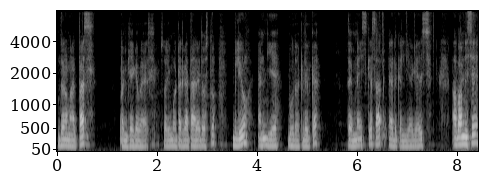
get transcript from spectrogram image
दोनों हमारे पास पंखे के वायर सॉरी मोटर का तार है दोस्तों ब्लू एंड ये भूरा कलर का। तो हमने इसके साथ ऐड कर लिया गया इस अब हम इसे,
